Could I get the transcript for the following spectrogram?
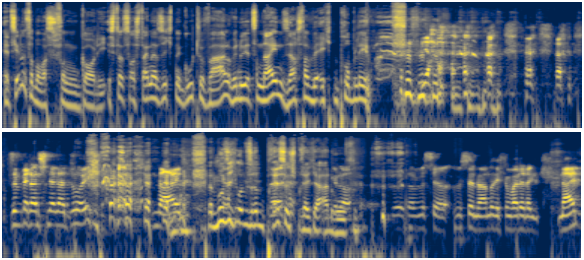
erzähl uns doch mal was von Gordy. Ist das aus deiner Sicht eine gute Wahl? Und wenn du jetzt Nein sagst, haben wir echt ein Problem. Ja. da sind wir dann schneller durch. Nein. Dann muss ich unseren Pressesprecher Genau. anrufen. Da müsst ihr, müsst ihr in eine andere Richtung weiterdenken. Nein,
